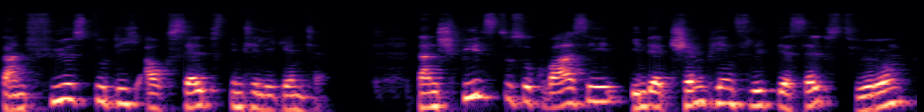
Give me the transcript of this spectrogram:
dann führst du dich auch selbst intelligenter. Dann spielst du so quasi in der Champions League der Selbstführung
